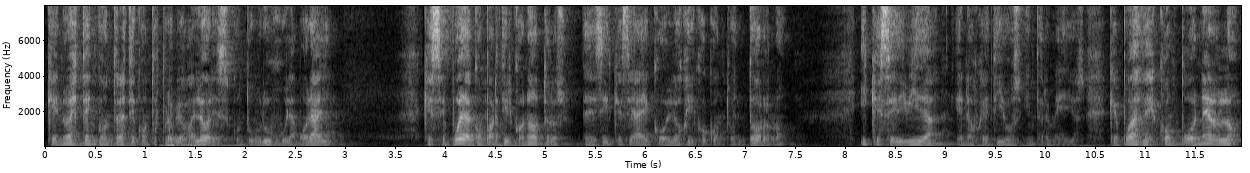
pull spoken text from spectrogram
Que no esté en contraste con tus propios valores, con tu brújula moral. Que se pueda compartir con otros, es decir, que sea ecológico con tu entorno. Y que se divida en objetivos intermedios. Que puedas descomponerlo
